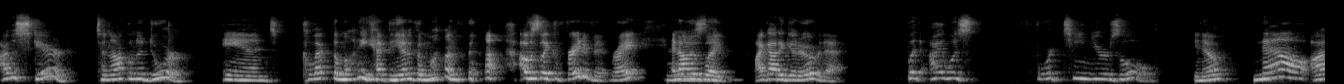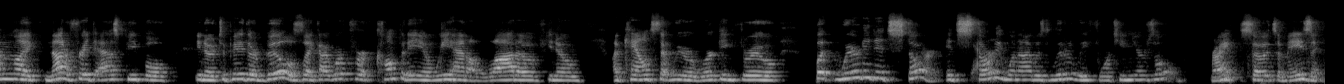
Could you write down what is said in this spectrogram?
I was scared to knock on a door and collect the money at the end of the month. I was like afraid of it, right? Mm-hmm. And I was mm. like, I got to get over that. But I was 14 years old. You know, now I'm like not afraid to ask people you know, to pay their bills. Like I work for a company and we had a lot of, you know, accounts that we were working through. But where did it start? It started when I was literally 14 years old, right? Mm-hmm. So it's amazing.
